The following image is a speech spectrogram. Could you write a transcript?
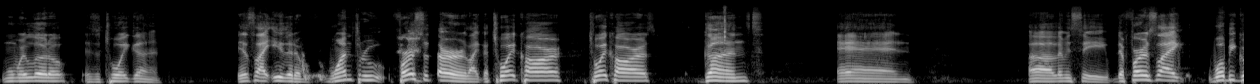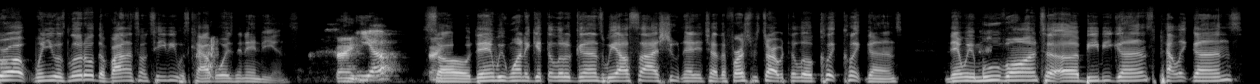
when we're little is a toy gun. It's like either the one through first or third, like a toy car, toy cars, guns, and uh let me see. The first like what we grew up when you was little, the violence on TV was cowboys and Indians. Thank you. Yep. Thank So then we want to get the little guns. We outside shooting at each other. First, we start with the little click click guns. Then we move on to uh BB guns, pellet guns,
